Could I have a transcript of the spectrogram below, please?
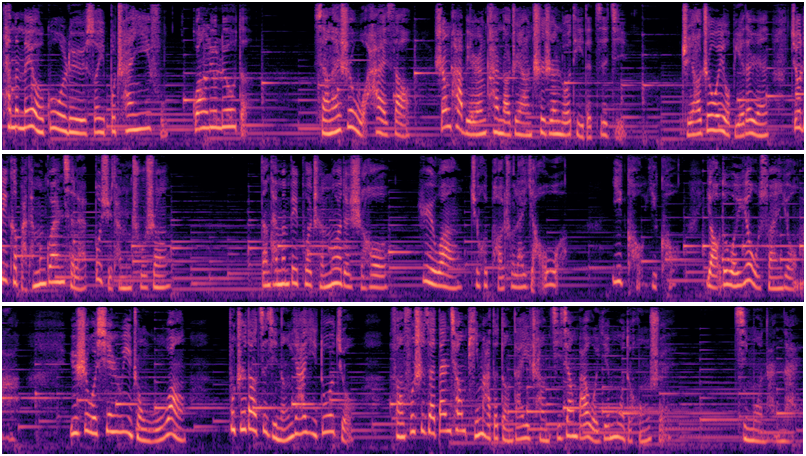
他们没有顾虑，所以不穿衣服，光溜溜的。想来是我害臊，生怕别人看到这样赤身裸体的自己。只要周围有别的人，就立刻把他们关起来，不许他们出声。当他们被迫沉默的时候。欲望就会跑出来咬我，一口一口咬得我又酸又麻，于是我陷入一种无望，不知道自己能压抑多久，仿佛是在单枪匹马的等待一场即将把我淹没的洪水，寂寞难耐。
